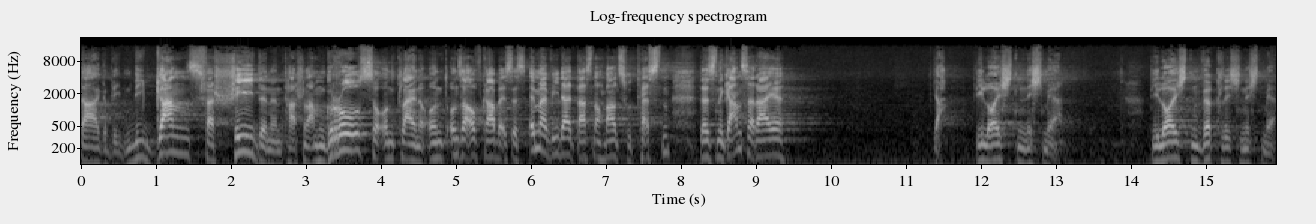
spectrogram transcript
da geblieben. Die ganz verschiedenen Taschenlampen, große und kleine. Und unsere Aufgabe ist es immer wieder, das nochmal zu testen. Das ist eine ganze Reihe, ja, die leuchten nicht mehr. Die leuchten wirklich nicht mehr.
